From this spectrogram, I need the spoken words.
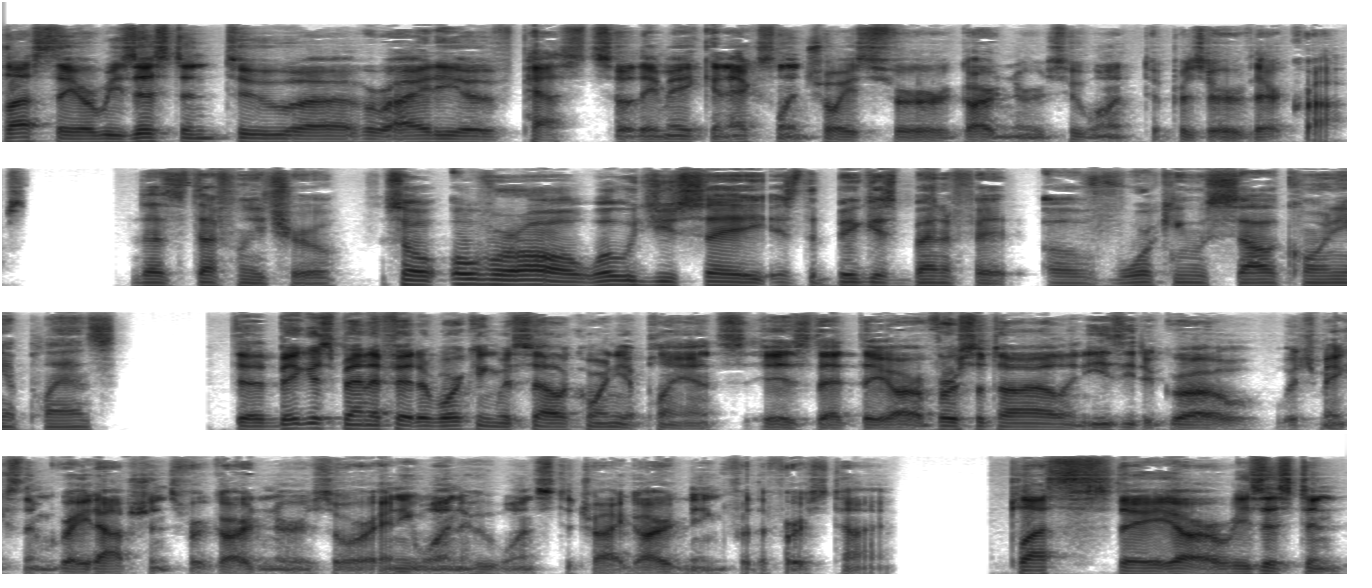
Plus, they are resistant to a variety of pests, so they make an excellent choice for gardeners who want to preserve their crops. That's definitely true. So, overall, what would you say is the biggest benefit of working with Salicornia plants? The biggest benefit of working with Salicornia plants is that they are versatile and easy to grow, which makes them great options for gardeners or anyone who wants to try gardening for the first time. Plus, they are resistant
